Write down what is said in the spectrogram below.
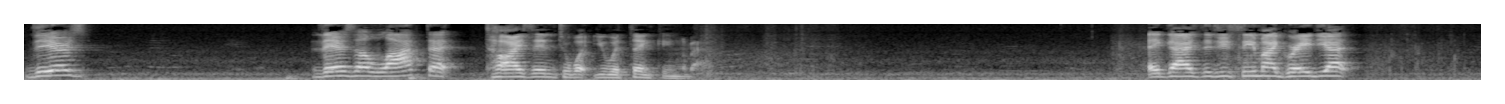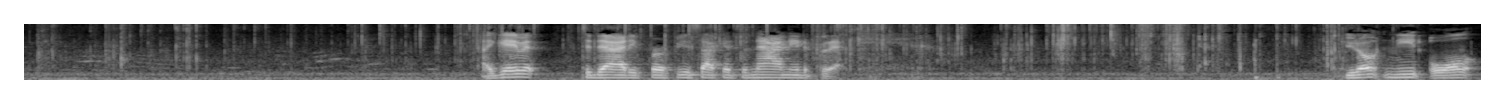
there's there's a lot that ties into what you were thinking about. Hey guys, did you see my grade yet? I gave it to Daddy for a few seconds, and now I need it back. You don't need all.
